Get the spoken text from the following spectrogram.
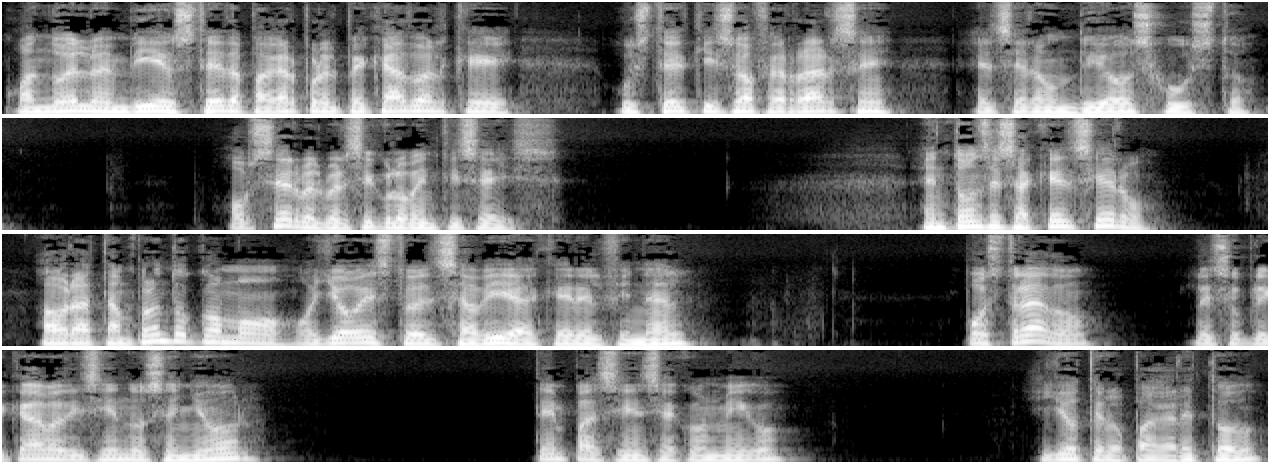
cuando Él lo envíe usted a pagar por el pecado al que usted quiso aferrarse, Él será un Dios justo. Observe el versículo 26. Entonces aquel siervo. Ahora, tan pronto como oyó esto, él sabía que era el final. Postrado, le suplicaba diciendo, Señor, ten paciencia conmigo, y yo te lo pagaré todo.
